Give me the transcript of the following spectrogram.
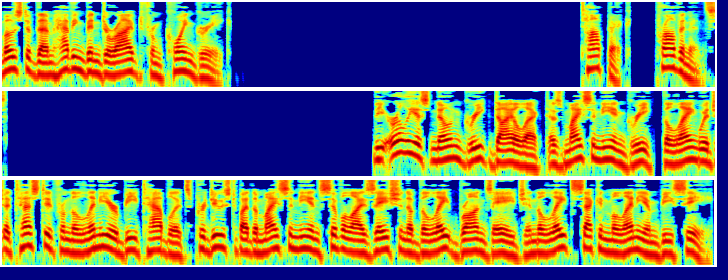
most of them having been derived from Koine Greek. Provenance The earliest known Greek dialect is Mycenaean Greek, the language attested from the Linear B tablets produced by the Mycenaean civilization of the Late Bronze Age in the late 2nd millennium BC.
